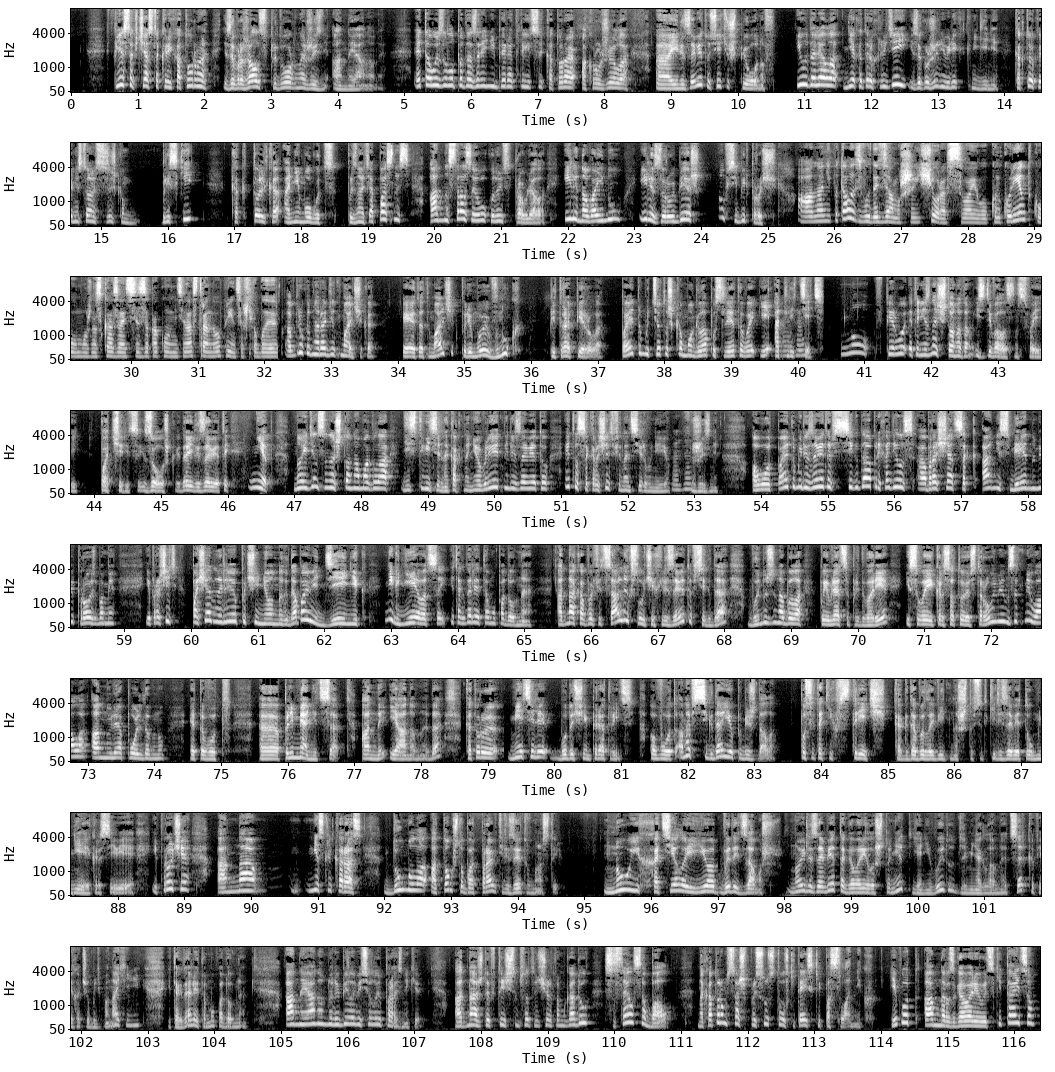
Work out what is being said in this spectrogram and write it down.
В пьесах часто карикатурно изображалась придворная жизнь Анны Иоанновны. Это вызвало подозрение императрицы, которая окружила э, Елизавету сетью шпионов и удаляла некоторых людей из окружения великой княгини. Как только они становятся слишком близки, как только они могут признать опасность, Анна сразу его куда-нибудь отправляла. Или на войну, или за рубеж, ну, в Сибирь проще. А она не пыталась выдать замуж еще раз свою конкурентку, можно сказать, за какого-нибудь иностранного принца, чтобы... А вдруг она родит мальчика? И этот мальчик прямой внук Петра Первого. Поэтому тетушка могла после этого и отлететь. Угу. Ну, впервые это не значит, что она там издевалась над своей падчерицей, Золушкой, да, Елизаветой. Нет, но единственное, что она могла действительно, как на нее влиять, на Елизавету, это сокращать финансирование ее угу. жизни. А вот поэтому Елизавета всегда приходилось обращаться к Анне смиренными просьбами и просить пощады для ее подчиненных, добавить денег, не гневаться и так далее и тому подобное – Однако в официальных случаях Елизавета всегда вынуждена была появляться при дворе и своей красотой и остроумием затмевала Анну Леопольдовну. Это вот э, племянница Анны Иоанновны, да, которую метили, будучи императрицей. Вот, она всегда ее побеждала. После таких встреч, когда было видно, что все-таки Елизавета умнее, красивее и прочее, она несколько раз думала о том, чтобы отправить Елизавету в монастырь. Ну и хотела ее выдать замуж. Но Елизавета говорила, что нет, я не выйду, для меня главная церковь, я хочу быть монахиней и так далее и тому подобное. Анна Иоанновна любила веселые праздники. Однажды в 1734 году состоялся бал, на котором Саша присутствовал китайский посланник. И вот Анна разговаривает с китайцем,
